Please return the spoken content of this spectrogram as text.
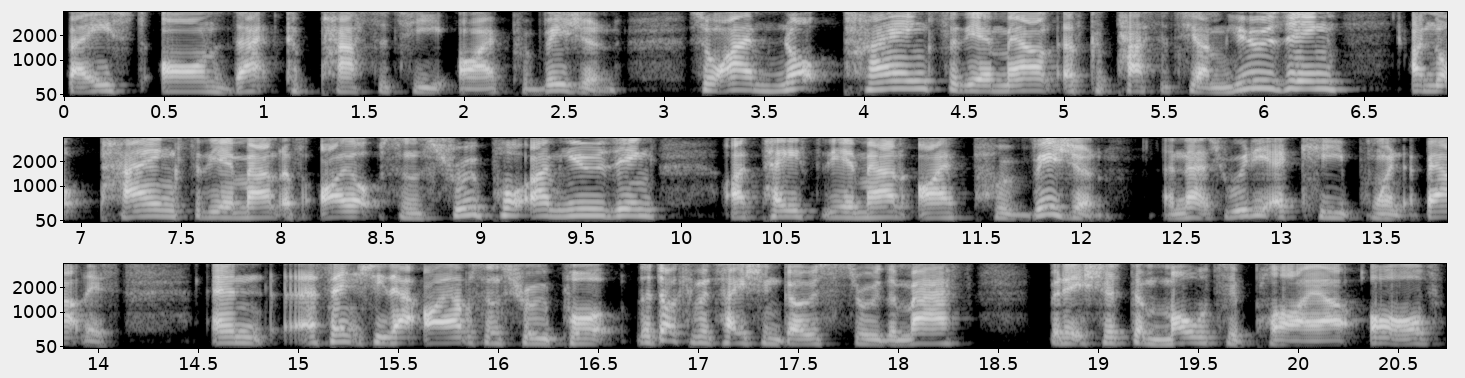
based on that capacity I provision. So I'm not paying for the amount of capacity I'm using. I'm not paying for the amount of IOPS and throughput I'm using. I pay for the amount I provision. And that's really a key point about this. And essentially that IOPS and throughput, the documentation goes through the math, but it's just a multiplier of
